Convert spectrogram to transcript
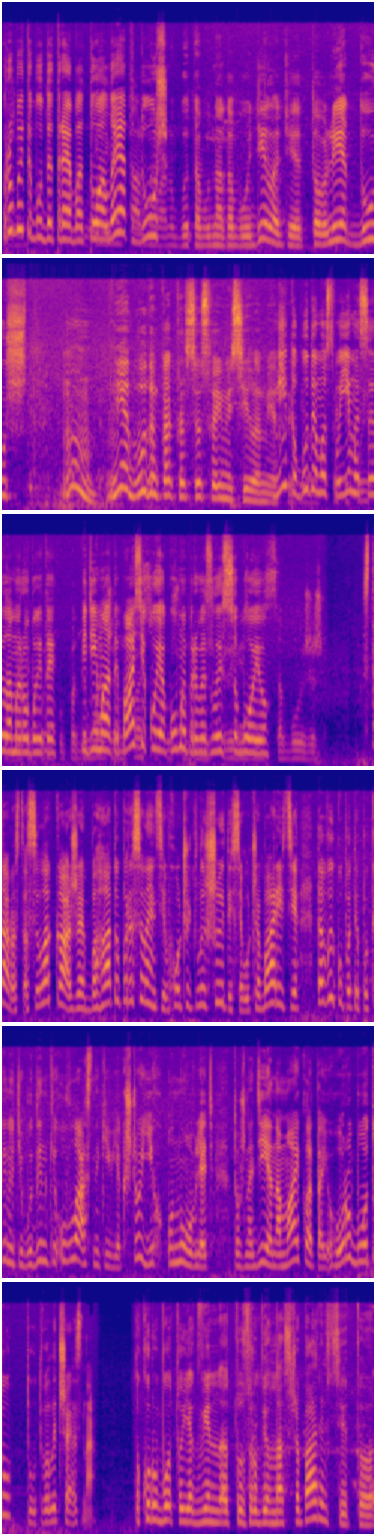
Робити буде треба туалет, душ. Надо буде робити, туалет, душ. Ні, будемо як-то все своїми силами. Ні, то будемо своїми силами робити. Підіймати пасіку, яку ми привезли з собою. Староста села каже, багато переселенців хочуть лишитися у Чабарівці та викупити покинуті будинки у власників, якщо їх оновлять. Тож надія на Майкла та його роботу тут величезна. таку роботу, як він е, тут зробив нас, чабарівці, то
